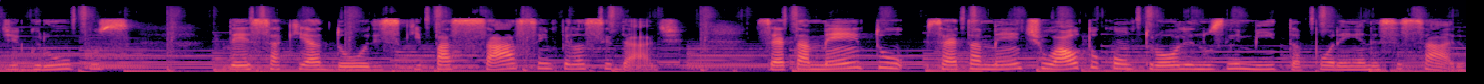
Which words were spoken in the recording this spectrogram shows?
de grupos de saqueadores que passassem pela cidade. Certamente, certamente o autocontrole nos limita, porém é necessário.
